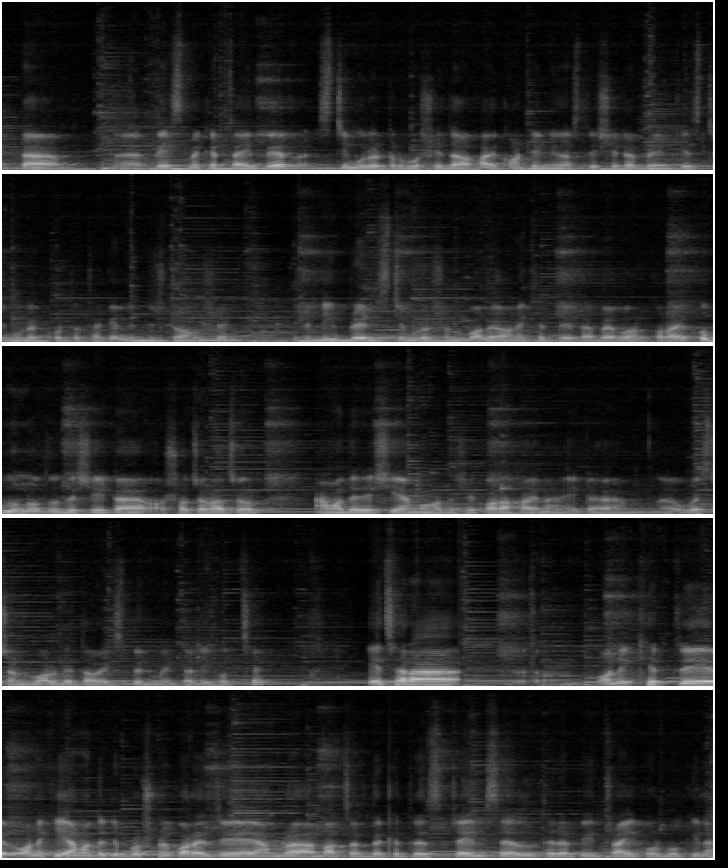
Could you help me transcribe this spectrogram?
একটা পেসমেকার টাইপের স্টিমুলেটর বসিয়ে দেওয়া হয়। কন্টিনিউয়াসলি সেটা ব্রেনকে স্টিমুলেট করতে থাকে নির্দিষ্ট অংশে। এটা ডিপ ব্রেন স্টিমুলেশন বলে, অনেক ক্ষেত্রে এটা ব্যবহার করা হয়। খুবই উন্নত দেশে, এটা সচরাচর আমাদের এশিয়া মহাদেশে করা হয় না, এটা ওয়েস্টার্ন ওয়ার্ল্ডে তাও এক্সপেরিমেন্টালি হচ্ছে। এছাড়া অনেক ক্ষেত্রে, অনেকেই আমাদেরকে প্রশ্ন করে যে আমরা বাচ্চাদের ক্ষেত্রে স্টেম সেল থেরাপি ট্রাই করব কিনা।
